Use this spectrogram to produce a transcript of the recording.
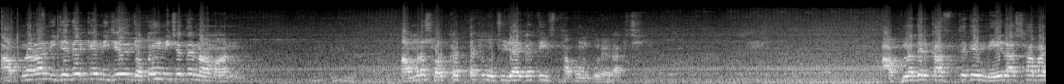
আপনারা নিজেদেরকে নিজে যতই নিচেতে নামান, আমরা সরকারটাকে উঁচু জায়গাতেই স্থাপন করে রাখছি। আপনাদের কাছ থেকে মেল আসা বা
